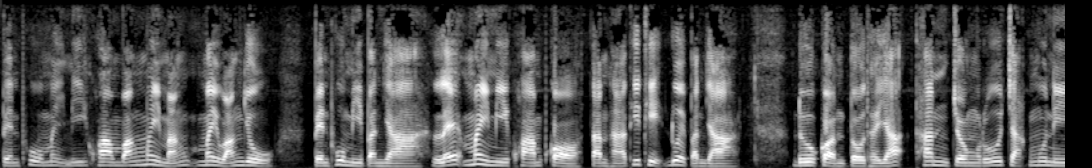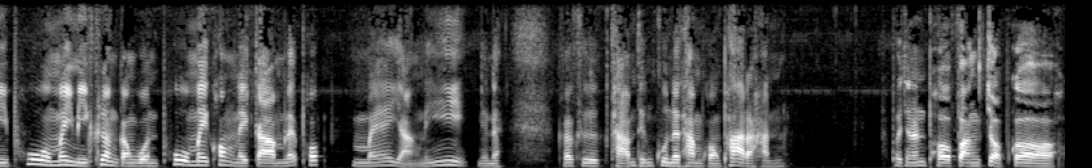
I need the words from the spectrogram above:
เป็นผู้ไม่มีความหวังไม่หมังไม่หวังอยู่ เป็นผู้มีปัญญา และไม่มีความก่อตันหาทิฐิด้วยปัญญา ดูก่อนโตทยะท่านจงรู้จักมุนีผู้ไม่มีเครื่องกังวล ผู้ไม่คล้องในกามและพบแม้อย่างนี้เนี่ยนะก็คือถามถึงคุณธรรมของพระอรหันต์เพราะฉะนั้นพอฟังจบก็โห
